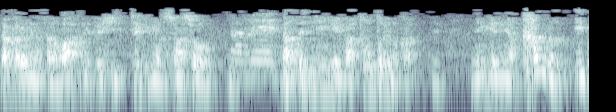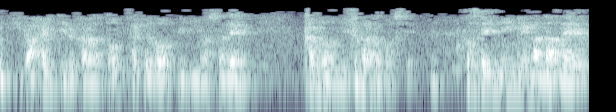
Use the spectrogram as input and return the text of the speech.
だから皆さんは、ね、ぜひ手首をしましょう、なぜ人間が尊いのか、ね、人間には神の息吹が入っているからだと先ほど言いましたね。神の似姿として、ね、そして人間がなぜ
